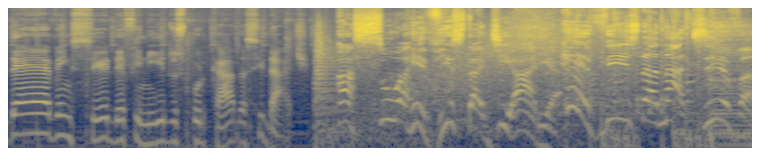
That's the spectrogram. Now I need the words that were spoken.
devem ser definidos por cada cidade. A sua revista diária. Revista Nativa.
